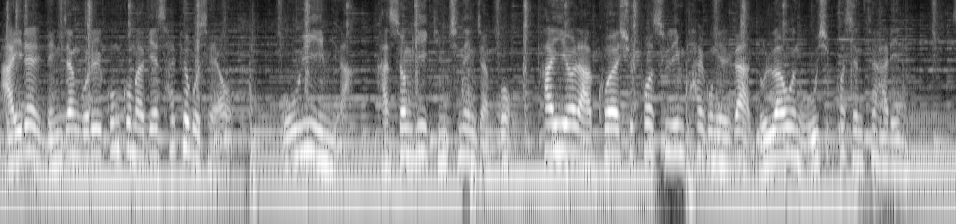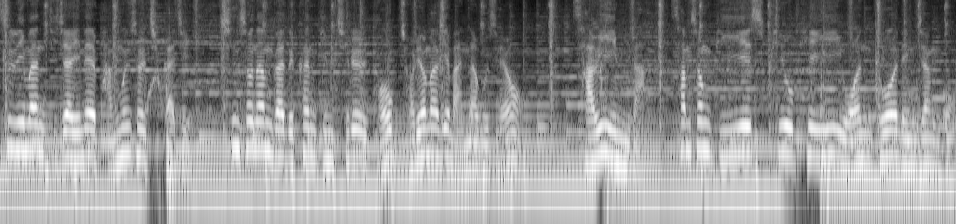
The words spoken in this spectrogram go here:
아이렐 냉장고를 꼼꼼하게 살펴보세요. 5위입니다. 가성비 김치 냉장고 하이얼 아쿠아 슈퍼 슬림 801가 놀라운 50% 할인 슬림한 디자인의 방문 설치까지 신선함 가득한 김치를 더욱 저렴하게 만나보세요. 4위입니다. 삼성 BES POK 원도어 냉장고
